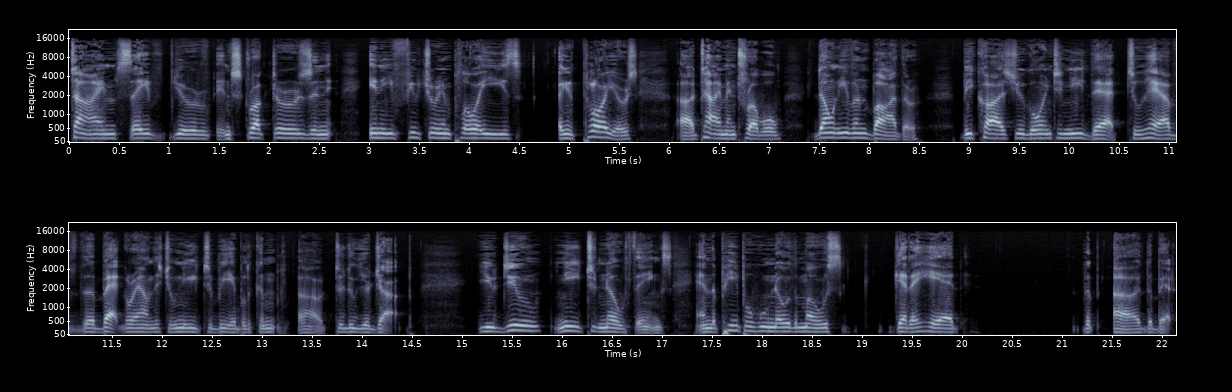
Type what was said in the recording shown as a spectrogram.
time, save your instructors and any future employees employers uh, time and trouble. Don't even bother because you're going to need that to have the background that you need to be able to uh, to do your job. You do need to know things, and the people who know the most get ahead the, uh, the better.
